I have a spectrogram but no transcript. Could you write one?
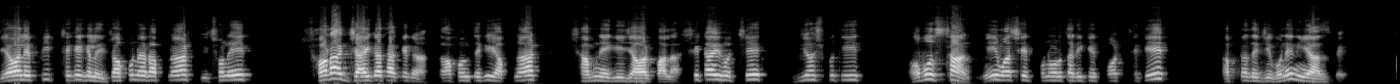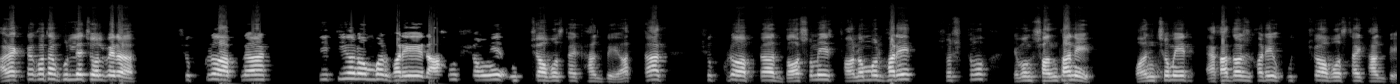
দেওয়ালে পিঠ থেকে গেলে যখন আর আপনার পিছনের সরার জায়গা থাকে না, তখন থেকেই আপনার সামনে এগিয়ে যাওয়ার পালা। সেটাই হচ্ছে বৃহস্পতির অবস্থান। মে মাসের পনেরো তারিখের পর থেকে আপনাদের জীবনে নিয়ে আসবে। আর একটা কথা ভুললে চলবে না। শুক্র আপনার তৃতীয় নম্বর ঘরে রাহুর সঙ্গে উচ্চ অবস্থায় থাকবে। অর্থাৎ শুক্র আপনার দশমের, ছ নম্বর ঘরে ষষ্ঠ এবং সন্তানের পঞ্চমের, একাদশ ঘরে উচ্চ অবস্থায় থাকবে।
